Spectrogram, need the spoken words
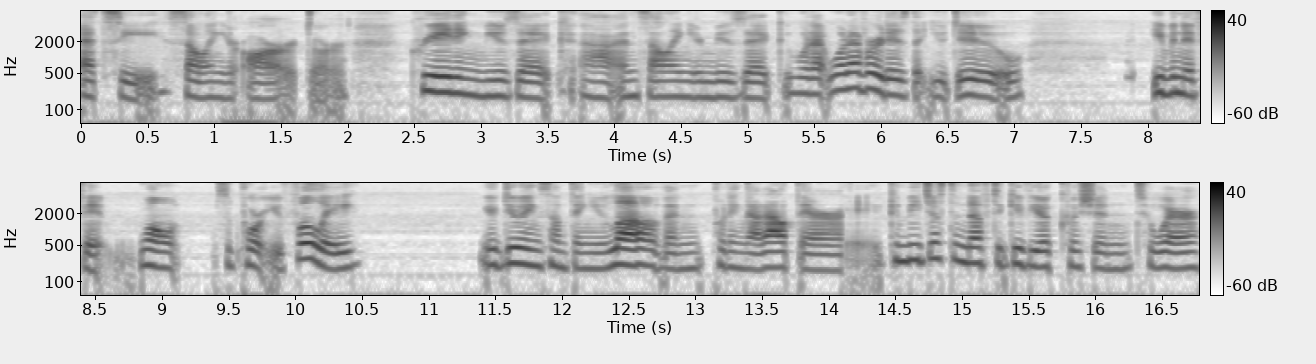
Etsy, selling your art, or creating music uh, and selling your music, whatever it is that you do, even if it won't support you fully, you're doing something you love and putting that out there. It can be just enough to give you a cushion to where,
